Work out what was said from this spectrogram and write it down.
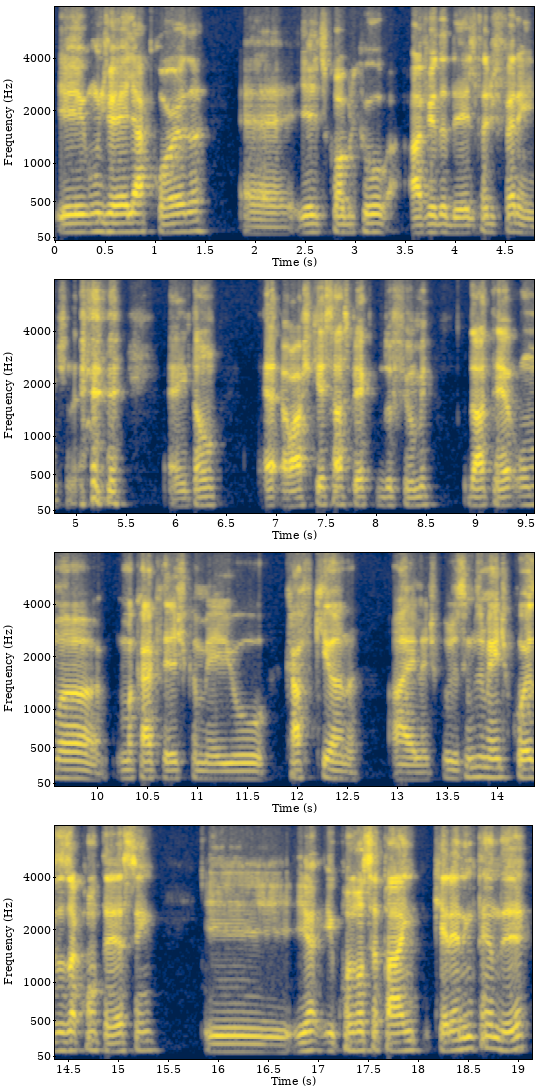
e um dia ele acorda é, e ele descobre que o, a vida dele está diferente, né? é, então, é, eu acho que esse aspecto do filme dá até uma, uma característica meio kafkiana a ele, né? Tipo, simplesmente coisas acontecem e, e, e quando você está querendo entender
